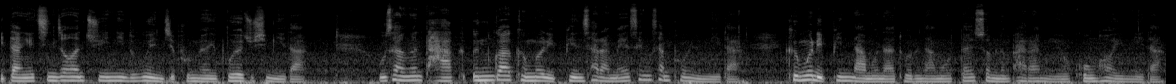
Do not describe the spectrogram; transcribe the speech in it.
이 땅의 진정한 주인이 누구인지 분명히 보여주십니다. 우상은 다 은과 금을 입힌 사람의 생산품입니다. 금을 입힌 나무나 돌은 아무것도 할 수 없는 바람이요 공허입니다.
